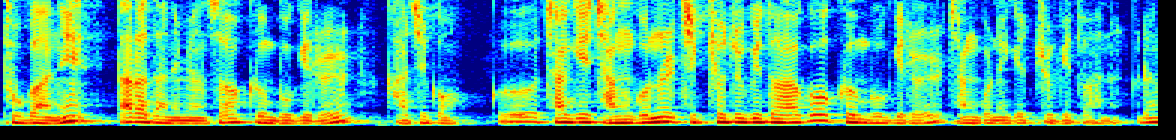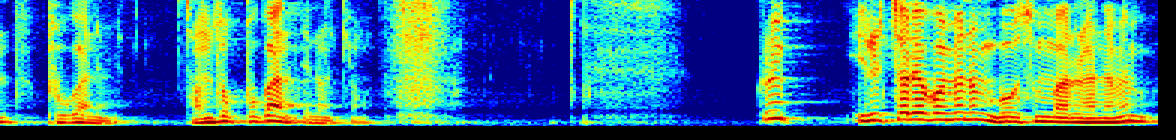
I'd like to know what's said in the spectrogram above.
부관이 따라다니면서 그 무기를 가지고 그 자기 장군을 지켜주기도 하고 그 무기를 장군에게 주기도 하는 그런 부관입니다. 전속 부관 이런 경우. 그리고 1절에 보면은 무슨 말을 하냐면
